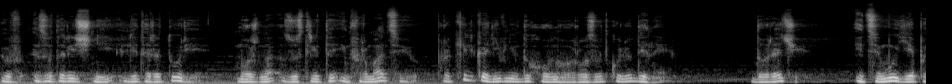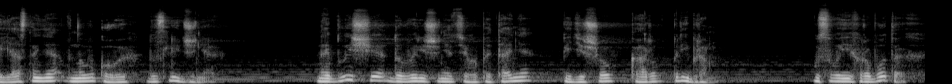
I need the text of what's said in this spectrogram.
В езотеричній літературі можна зустріти інформацію про кілька рівнів духовного розвитку людини. До речі, і цьому є пояснення в наукових дослідженнях. Найближче до вирішення цього питання підійшов Карл Прібрам. У своїх роботах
